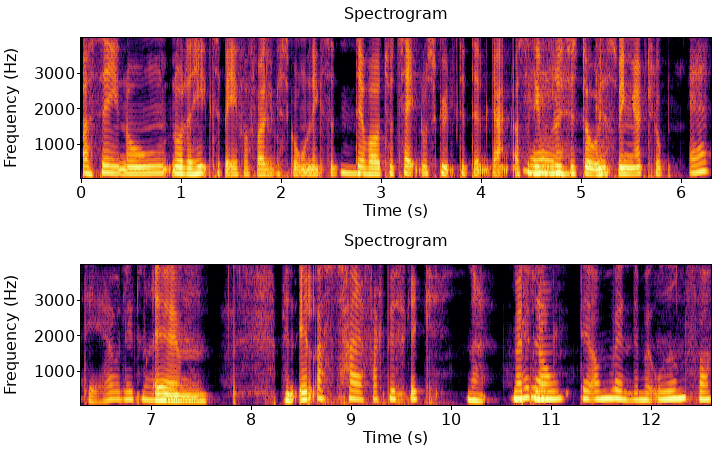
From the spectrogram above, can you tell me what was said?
at se nogen, nu er det helt tilbage fra folkeskolen, ikke? så Mm. det var jo totalt uskyldigt dengang. Og så Ja, lige pludselig stå i Ja. en svingerklub. ja det er jo lidt noget. Øhm, men ellers har jeg faktisk ikke Nej, mødt nogen. ikke det omvendte med udenfor.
